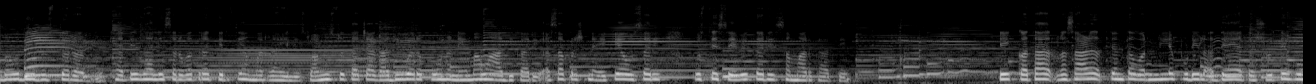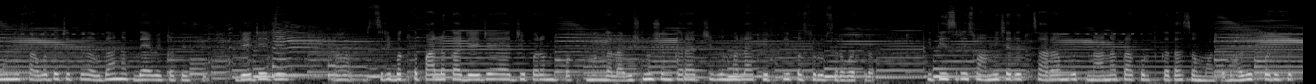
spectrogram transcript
बहुदेवस्तर ख्याती झाली सर्वत्र कीर्ती अमर राहिली. स्वामी स्वतःच्या गादीवर कोण नेमावा अधिकारी? असा प्रश्न एके अवसरी पुस्ती सेवेकरी समार्थाते. ते कथा रसाळ अत्यंत वर्णिले पुढील अध्यायात श्रोते होऊन सावध चित्त द्यावे कथेसी. जय जय जे श्री भक्त पालका जय जयाजी परम मंगला. विष्णू शंकराची विमला कीर्ती पसरू सर्वत्र. इति श्री स्वामीचरित सारामृत नाना प्राकृत कथा संमत भाविक परिसुक्त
